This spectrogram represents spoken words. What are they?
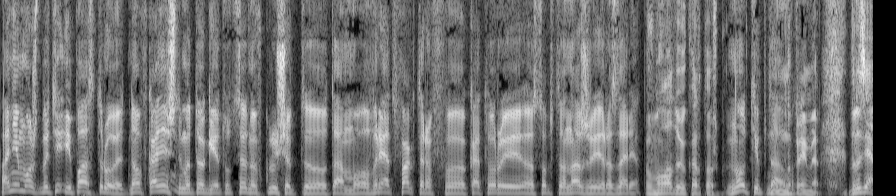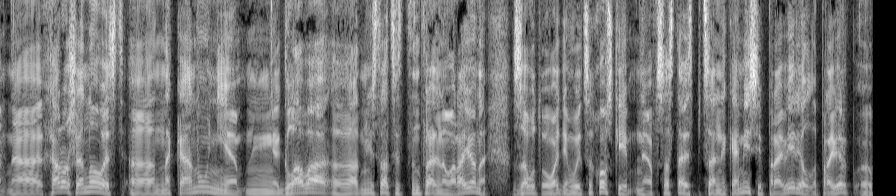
Они, может быть, и построят, но в конечном итоге эту цену включат э, там в ряд факторов, э, которые, э, собственно, нас же и разорят. В молодую картошку. Ну, типа того. Например. Друзья, э, хорошая новость. Э, Накануне глава э, администрации Центрального района, зовут его Вадим Войцеховский, э, в составе специальной комиссии проверил, проверку, э,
